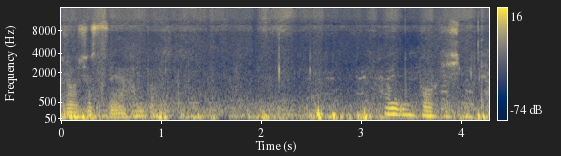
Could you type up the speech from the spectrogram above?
들어오셨어요. 한 분. 한 분 보고 계십니다.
